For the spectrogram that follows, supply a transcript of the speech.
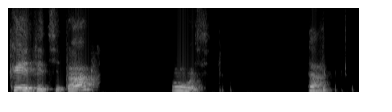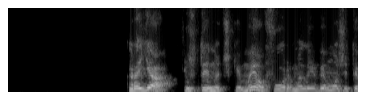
китиці, так? Ось. Так. Края хустиночки ми оформили. Ви можете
